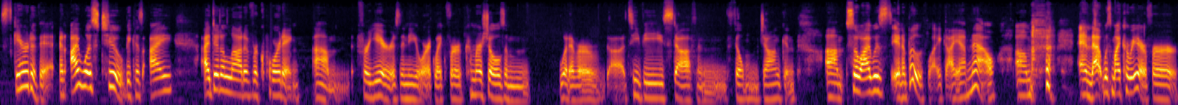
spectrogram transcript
scared of it, and I was too because I I did a lot of recording um, for years in New York, like for commercials and whatever uh, TV stuff and film junk, and um, so I was in a booth like I am now, um, and that was my career for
